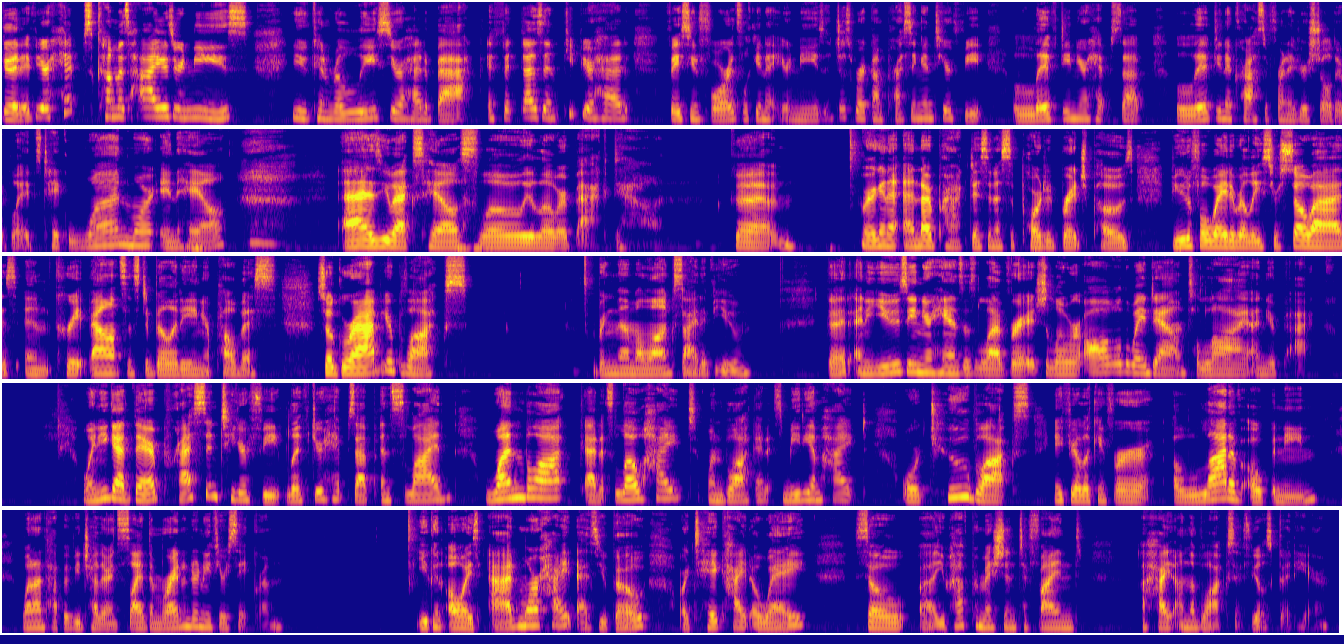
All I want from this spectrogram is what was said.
Good. If your hips come as high as your knees, you can release your head back. If it doesn't, keep your head facing forwards, looking at your knees, and just work on pressing into your feet, lifting your hips up, lifting across the front of your shoulder blades. Take one more inhale. As you exhale, slowly lower back down. Good. We're going to end our practice in a supported bridge pose. Beautiful way to release your psoas and create balance and stability in your pelvis. So grab your blocks, bring them alongside of you. Good. And using your hands as leverage, lower all the way down to lie on your back. When you get there, press into your feet, lift your hips up, and slide one block at its low height, one block at its medium height, or two blocks if you're looking for a lot of opening, one on top of each other, and slide them right underneath your sacrum. You can always add more height as you go or take height away. So uh, you have permission to find a height on the blocks that feels good here.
